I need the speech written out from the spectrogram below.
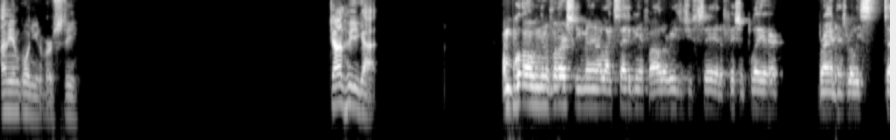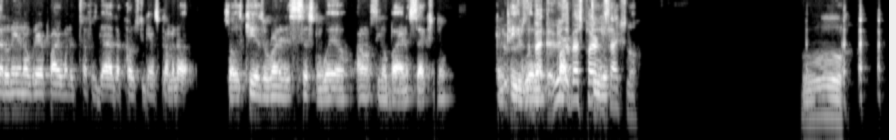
I mean, I'm going university. John, who you got? I'm going university, man. I like Sabian for all the reasons you said. Efficient player. Brandon's really settled in over there. Probably one of the toughest guys I coached against coming up. So his kids are running his system well. I don't see nobody in the sectional compete who's with the him. be- who's the best player in the sectional? Ooh.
